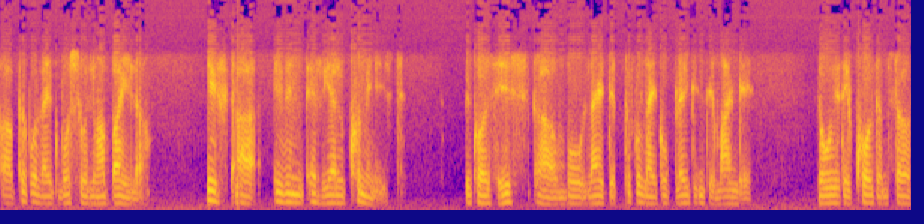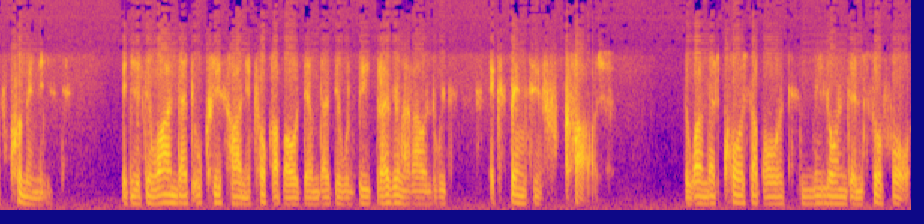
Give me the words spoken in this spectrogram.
uh, people like Bosoli Mapaila if uh, even a real communist, because his um, like the people like who in Nzimande, those they call themselves communists. It is the one that Chris Hani talk about them that they will be driving around with expensive cars, the one that cost about millions and so forth,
